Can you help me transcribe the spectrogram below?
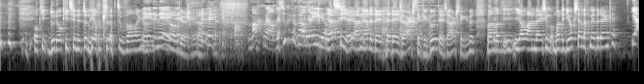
ook, doe je ook iets in de toneelclub toevallig? Nee, nee, nee. Ja. Mag wel, we zoeken nog wel leden. Ja, zie je. Ja, nou, dat, deed- dat deed ze hartstikke goed. Dat is hartstikke goed. Want, want jouw aanwijzing, moet je die ook zelf mee bedenken? Ja,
